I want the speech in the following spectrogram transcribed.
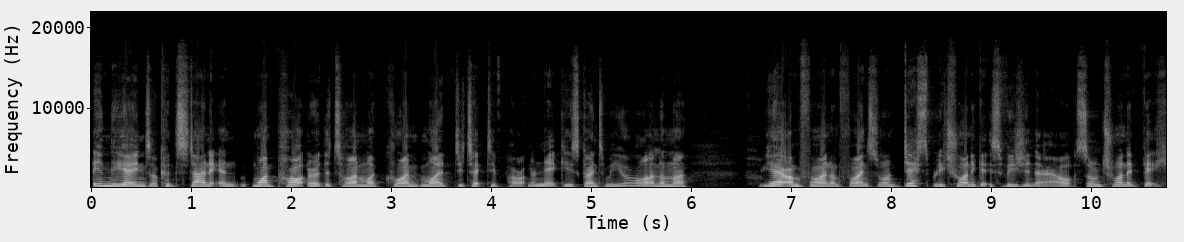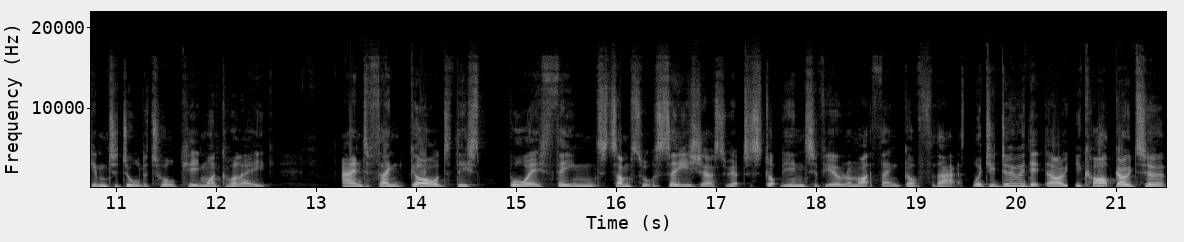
in the end, I couldn't stand it. And my partner at the time, my crime, my detective partner Nick, he's going to me, "You're right," and I'm like. Yeah, I'm fine. I'm fine. So I'm desperately trying to get this vision out. So I'm trying to get him to do all the talking, my colleague, and thank God this boy themed some sort of seizure. So we had to stop the interview. And I'm like, thank God for that. What do you do with it though? You can't go to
